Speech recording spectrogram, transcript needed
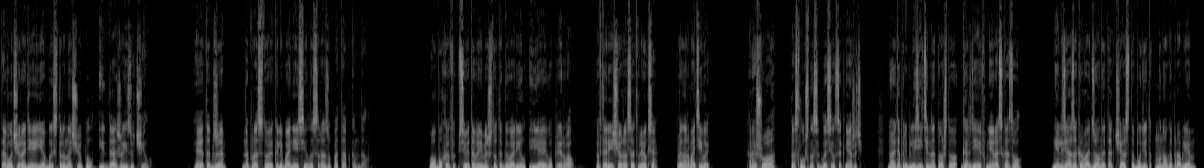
Того чародея я быстро нащупал и даже изучил. Этот же на простое колебание силы сразу по тапкам дал. Обухов все это время что-то говорил, и я его прервал. «Повтори еще раз, отвлекся. Про нормативы». «Хорошо», — послушно согласился княжич. «Но это приблизительно то, что Гордеев мне рассказывал. Нельзя закрывать зоны так часто, будет много проблем.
